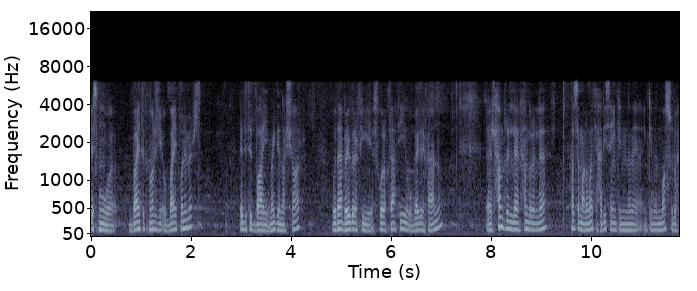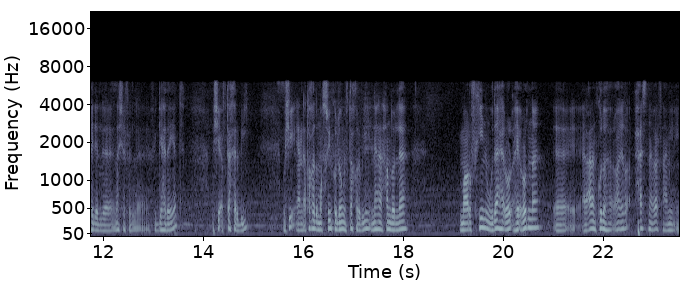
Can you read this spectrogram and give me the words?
اسمه biotechnology of biopolymers edited by مجدي النشار وده biography الصورة بتاعتي و biography عنه. الحمد لله الحمد لله. حسب معلوماتي الحديثه يمكن إن أنا يمكن المصري الوحيد اللي نشر في في الجهة ديت. شيء أفتخر بيه وشيء يعني أعتقد المصريين كلهم يفتخروا بيه إن إحنا الحمد لله معروفين وده هيقر- هيقروا لنا آه، العالم كله هيقرا ابحاثنا ويعرف عاملين إيه.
